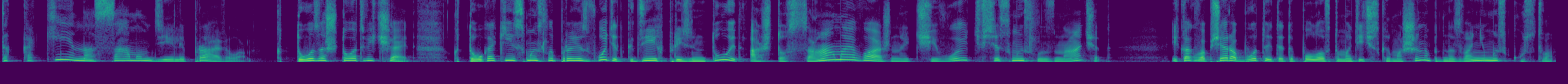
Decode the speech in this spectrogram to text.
так какие на самом деле правила – кто за что отвечает, кто какие смыслы производит, где их презентует, а что самое важное, чего эти все смыслы значат – и как вообще работает эта полуавтоматическая машина под названием искусство.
